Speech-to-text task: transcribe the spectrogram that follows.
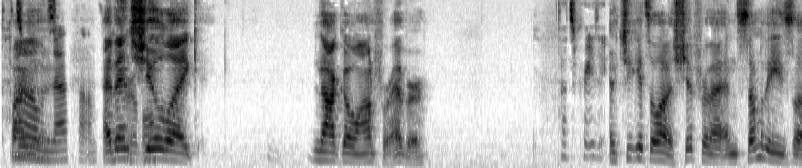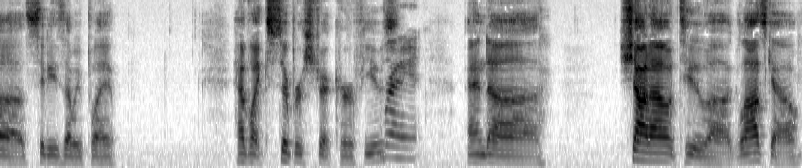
five Oh, minutes. that sounds. and then she'll like not go on forever that's crazy. and she gets a lot of shit for that. And some of these uh, cities that we play have like super strict curfews. Right. And uh, shout out to uh, Glasgow.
